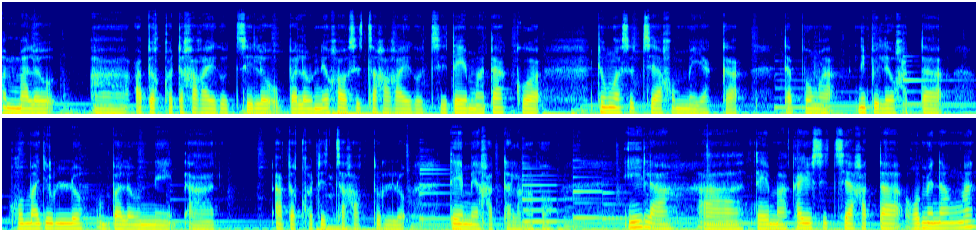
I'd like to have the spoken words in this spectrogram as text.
ammalaw uh, ah, apikko takakaigot sila. O balaw ni hausi takakaigot si tay ma takwa tungasot siya kong miyaka tabo nga nipilew katatagka qumayullu umpaluunniit aa ah, apequtitsakartullu teemiqattalaravo ila a tema kayusitsya khatta ruminarnga aa teema kayusitsiaqatta quminaangan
